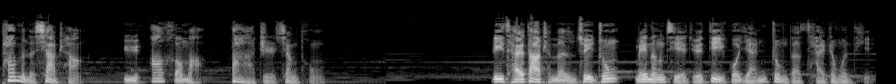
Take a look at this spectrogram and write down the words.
他们的下场与阿合马大致相同。理财大臣们最终没能解决帝国严重的财政问题，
